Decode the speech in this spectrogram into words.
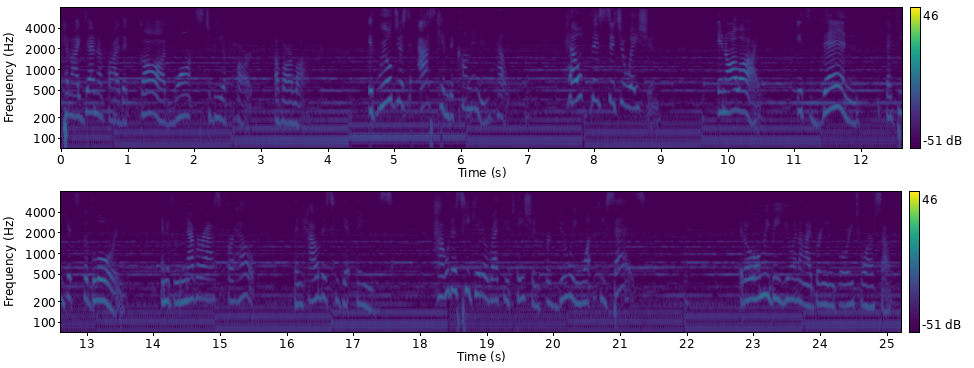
can identify that God wants to be a part of our life. If we'll just ask Him to come in and help, help this situation in our life, it's then that He gets the glory. And if we never ask for help, then how does He get famous? How does He get a reputation for doing what He says? It'll only be you and I bringing glory to ourselves.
